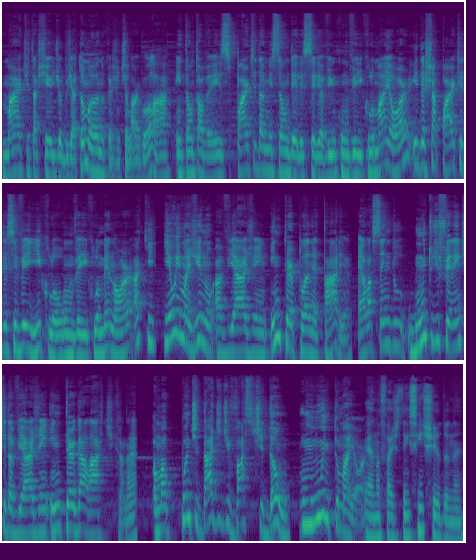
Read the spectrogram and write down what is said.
Marte tá cheio de objeto humano que a gente largou lá. Então talvez parte da missão deles seria vir com um veículo maior e deixar parte desse veículo ou um veículo menor aqui. E eu imagino a viagem interplanetária ela sendo muito diferente da viagem intergaláctica, né? Uma quantidade de vastidão muito maior. É, não faz nem sentido, né?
